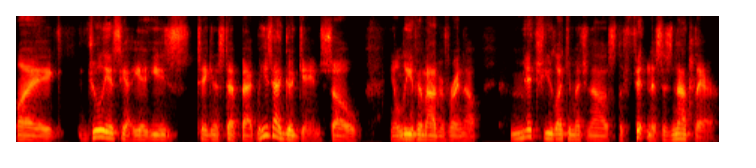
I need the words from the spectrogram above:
Like Julius, yeah, he, he's taking a step back, but he's had good games. So, you know, leave him out of it for right now. Mitch, you like you mentioned, Alice, the fitness is not there.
